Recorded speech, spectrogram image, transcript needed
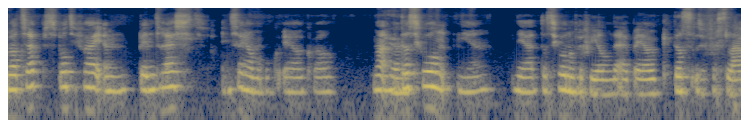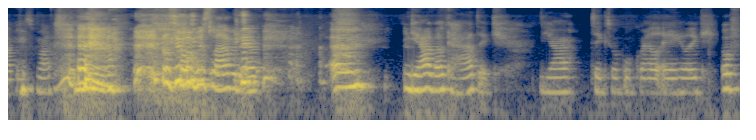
WhatsApp, Spotify en Pinterest. Instagram ook eigenlijk wel. Maar Ja. dat is gewoon, ja, ja, dat is gewoon een vervelende app eigenlijk. Dat is zo verslavend, maar dat is gewoon een verslavende app. Ehm, ja, welke haat ik? Ja, TikTok ook wel eigenlijk. Of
